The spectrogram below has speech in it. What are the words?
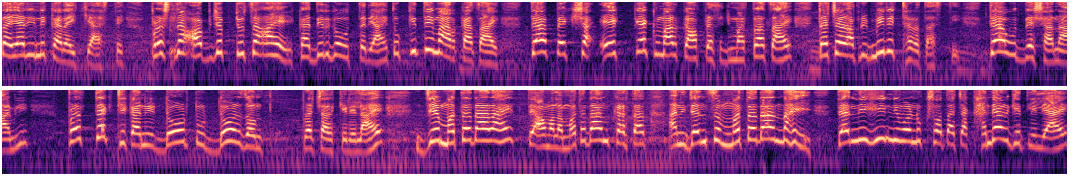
तयारीने करायची असते. प्रश्न ऑब्जेक्टिव्हचा आहे का दीर्घ उत्तरी आहे तो किती मार्काचा आहे? त्यापेक्षा एक एक मार्क आपल्यासाठी महत्त्वाचा आहे. त्याच्यावर आपली मिरीट ठरत असते. त्या उद्देशानं आम्ही प्रत्येक ठिकाणी डोर टू डोर जाऊन प्रचार केलेला आहे. जे मतदार आहेत ते आम्हाला मतदान करतात आणि ज्यांचं मतदान नाही त्यांनी ही निवडणूक स्वतःच्या खांद्यावर घेतलेली आहे.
